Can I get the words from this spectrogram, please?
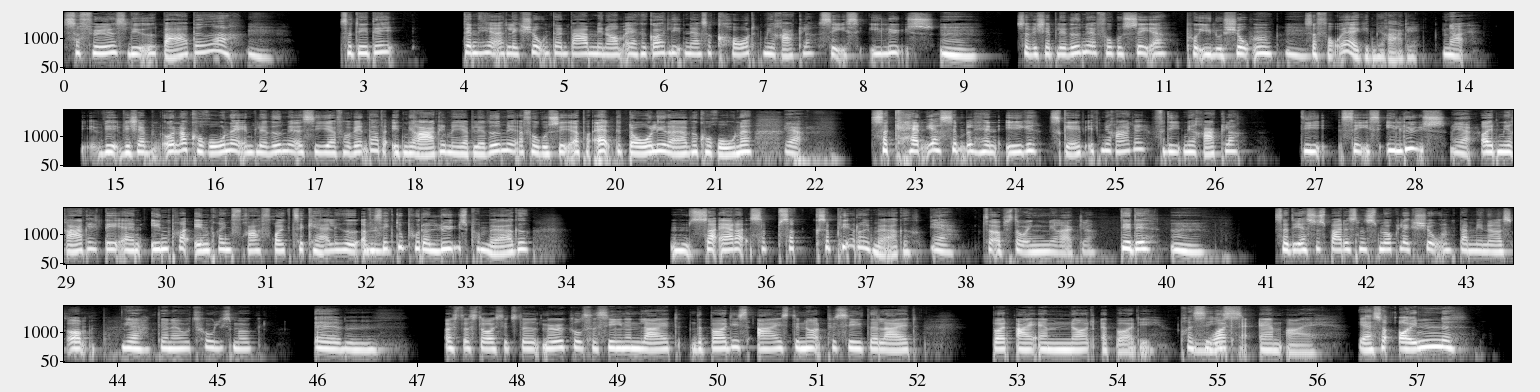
så føles livet bare bedre. Mm. Så det er det, den her lektion, den bare minder om, at jeg kan godt lide, at den er så kort, mirakler ses i lys. Mm. Så hvis jeg bliver ved med at fokusere på illusionen, Mm. så får jeg ikke et mirakel. Nej. Hvis jeg under coronaen bliver ved med at sige, at jeg forventer et mirakel, men jeg bliver ved med at fokusere på alt det dårlige, der er ved corona, Ja. så kan jeg simpelthen ikke skabe et mirakel, fordi mirakler, de ses i lys. Ja. Og et mirakel, det er en indre ændring fra frygt til kærlighed. Og hvis Mm. ikke du putter lys på mørket, mm, så, er der, så, så, så bliver du i mørket. Ja. Så opstår ingen mirakler. Det er det. Mm. Så det, jeg synes bare, det er sådan en smuk lektion, der minder os om. Ja, den er utrolig smuk. Øhm, Og der står også et sted, Miracles are seen in light. The body's eyes do not perceive the light, but I am not a body. præcis. What am I? Ja, så øjnene,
